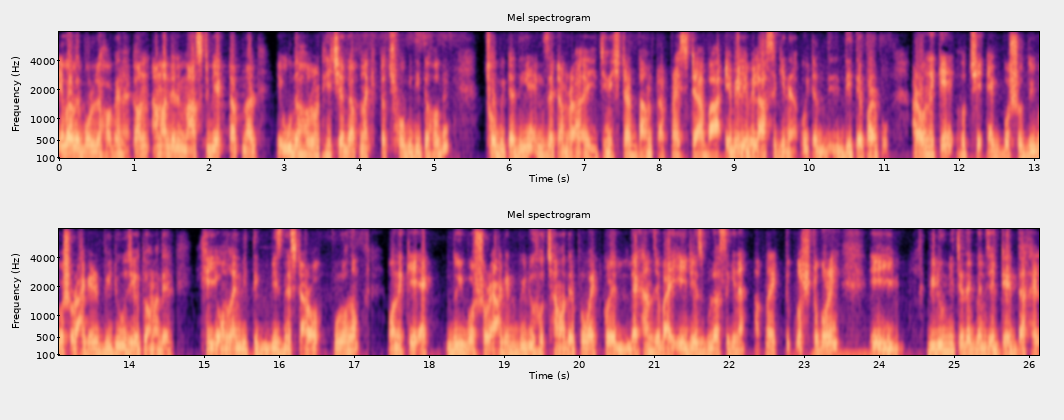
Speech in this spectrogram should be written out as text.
এভাবে বললে হবে না। কারণ আমাদের মাস্ট বি একটা আপনার উদাহরণ হিসেবে আপনাকে একটা ছবি দিতে হবে। ছবিটা দিলে এক্সাক্ট আমরা এই জিনিসটার দামটা প্রাইসটা বা এভেলেবেল আছে কিনা ওইটা দিতে পারব। আর অনেকে হচ্ছে এক বছর, দুই বছর আগের ভিডিও যেহেতু আমাদের এই অনলাইন ভিত্তিক বিজনেসটা আরও পুরনো, অনেকে এক, দুই বছরের আগের ভিডিও হচ্ছে আমাদের প্রোভাইড করে দেখান যে, ভাই, এই ড্রেসগুলো আছে কিনা? আপনার একটু কষ্ট করে এই ভিডিওর নিচে দেখবেন যে ডেট দেখায়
